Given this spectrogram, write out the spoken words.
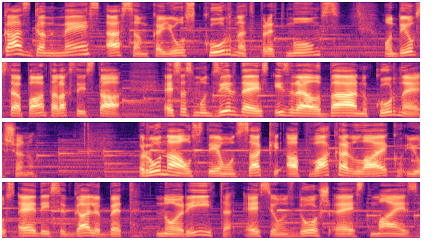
kas gan mēs esam, ka jūs kurnat pret mums? Un 12. pāntā rakstīts tā, es esmu dzirdējis Izraēla bērnu kurnēšanu. Runā uz tiem un saki, ap vakaru laiku jūs ēdīsiet gaļu, bet no rīta es jums došu ēst maizi,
